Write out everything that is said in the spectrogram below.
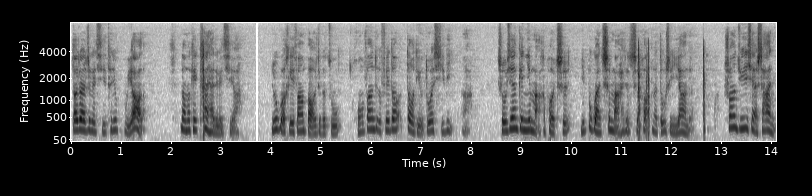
到这儿这个棋他就不要了，那我们可以看一下这个棋啊，如果黑方保这个卒，红方这个飞刀到底有多犀利啊？首先给你马和炮吃，你不管吃马还是吃炮，那都是一样的，双车一线杀你，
